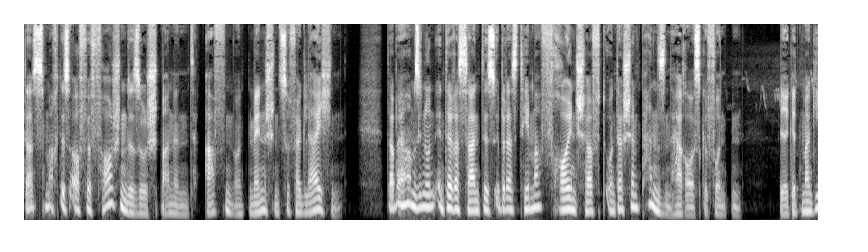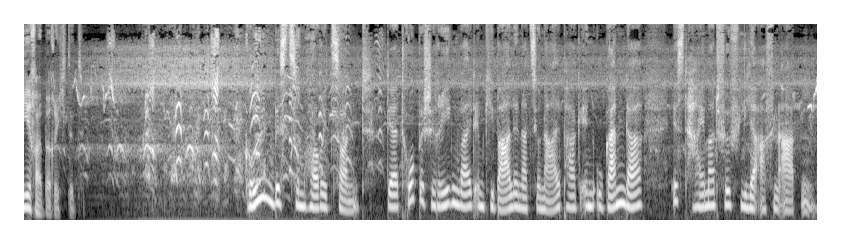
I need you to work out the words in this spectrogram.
Das macht es auch für Forschende so spannend, Affen und Menschen zu vergleichen. Dabei haben sie nun Interessantes über das Thema Freundschaft unter Schimpansen herausgefunden. Birgit Magira berichtet. Grün bis zum Horizont. Der tropische Regenwald im Kibale Nationalpark in Uganda ist Heimat für viele Affenarten.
